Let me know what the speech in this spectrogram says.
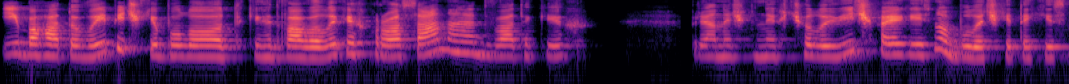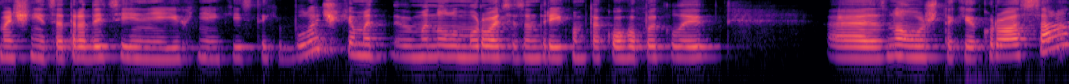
І багато випічки було таких два великих круасана, два таких пряничних чоловічка якісь. Ну, булочки такі смачні, це традиційні їхні якісь такі булочки. Ми в минулому році з Андрійком такого пекли. Е, Знову ж таки, круасан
